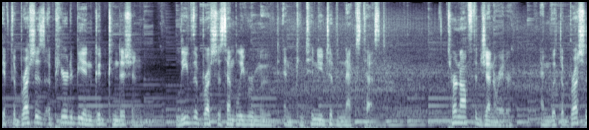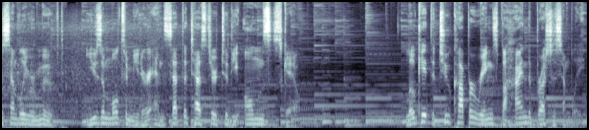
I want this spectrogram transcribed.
If the brushes appear to be in good condition, leave the brush assembly removed and continue to the next test. Turn off the generator, and with the brush assembly removed, use a multimeter and set the tester to the ohms scale. Locate the two copper rings behind the brush assembly,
